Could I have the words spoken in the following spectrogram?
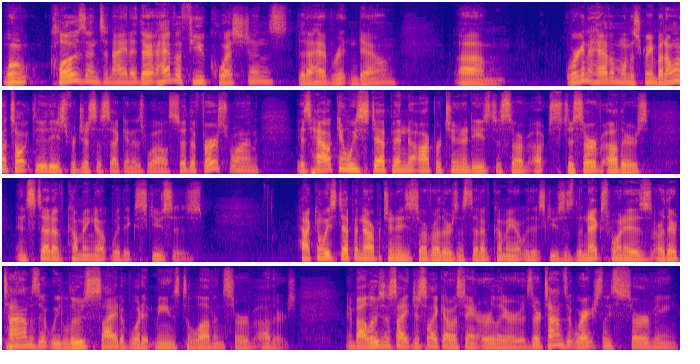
when closing tonight, I have a few questions that I have written down. Um, we're going to have them on the screen, but I want to talk through these for just a second as well. So the first one is how can we step into opportunities to serve uh, to serve others instead of coming up with excuses? How can we step into opportunities to serve others instead of coming up with excuses? The next one is Are there times that we lose sight of what it means to love and serve others? And by losing sight, just like I was saying earlier, is there times that we're actually serving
